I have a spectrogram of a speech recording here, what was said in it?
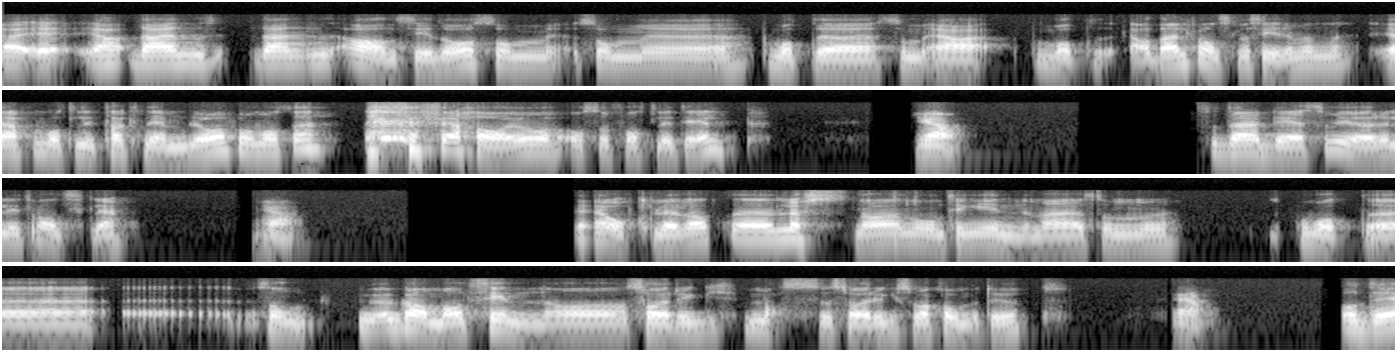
ja, det, er en, det er en annen side òg som, som eh, på en måte som jeg på en måte, ja, Det er litt vanskelig å si det, men jeg er på en måte litt takknemlig òg, på en måte. For jeg har jo også fått litt hjelp. Ja. Så det er det som gjør det litt vanskelig. ja. Jeg opplevde at det løsna noen ting inni meg som på en måte eh, Sånn gammelt sinne og sorg, masse sorg som har kommet ut. Ja. Og det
